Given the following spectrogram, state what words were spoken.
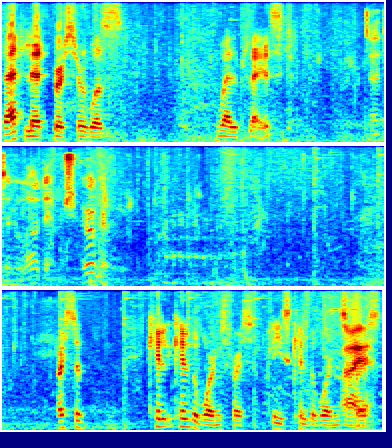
That lead burster was well placed. That did a lot of damage. Okay. First, to kill kill the wardens first. Please kill the wardens Oh, yeah. first.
